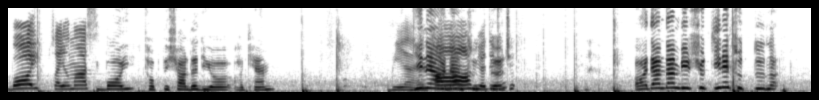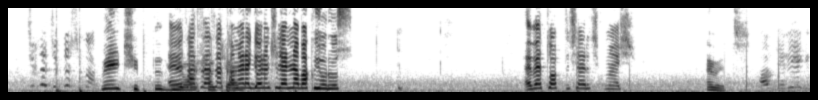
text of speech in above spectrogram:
Boy sayılmaz. Boy. Top dışarıda diyor hakem. Bir Yine Adem tuttu. yedi- Adem'den bir şut yine tuttular. Çıktı çıktı şuradan. Ve çıktı diyor Evet arkadaşlar hakem. kamera görüntülerine bakıyoruz. Evet top dışarı çıkmış. Evet. Az geriye git.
